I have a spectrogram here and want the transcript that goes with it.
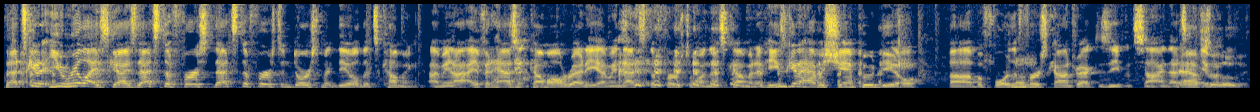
that's gonna. You realize, guys, that's the first. That's the first endorsement deal that's coming. I mean, I, if it hasn't come already, I mean, that's the first one that's coming. If he's gonna have a shampoo deal uh, before the first contract is even signed, that's absolutely.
